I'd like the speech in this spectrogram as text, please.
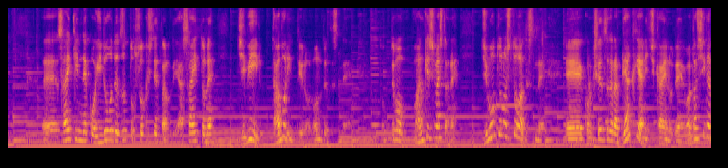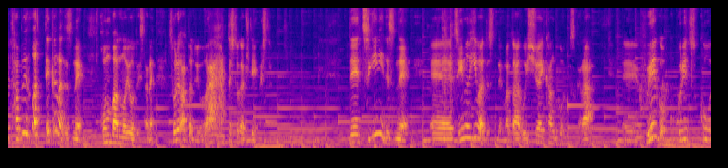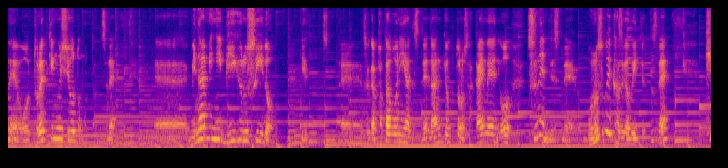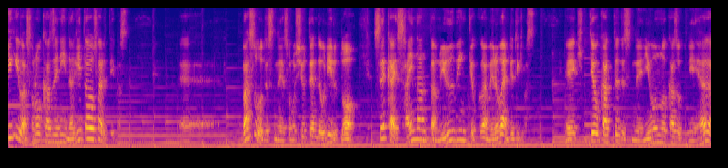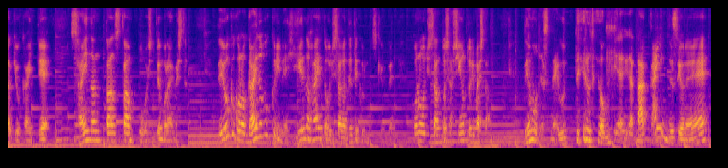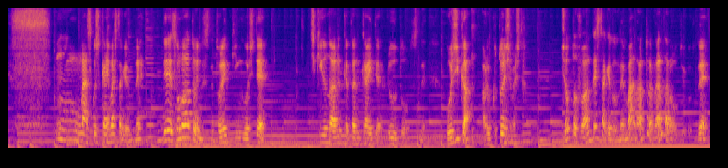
えー、最近ね、こう移動でずっと不足してたので、野菜とね、地ビール、ダブリンっていうのを飲んでですね、とっても満喫しましたね。地元の人はですね、えー、この季節柄白夜に近いので、私が食べ終わってからですね、本番のようでしたね。それ後でわーっと人が来ていました。で、次にですね、えー、次の日はですね、またウィッシュアイ観光ですから、えー、フエゴ国立公園をトレッキングしようと思ったんですね。えー、南にビーグル水道、それからパタゴニアですね、南極との境目を常にですね、ものすごい風が吹いてるんですね。木々はその風になぎ倒されています。えーバスをですね、その終点で降りると、世界最南端の郵便局が目の前に出てきます。えー、切手を買ってですね、日本の家族に絵はがきを書いて、最南端スタンプを押してもらいました。でよくこのガイドブックにね、ひげの生えたおじさんが出てくるんですけど、このおじさんと写真を撮りました。でもですね、売っている、ね、お土産が高いんですよね。うん、まあ少し買いましたけどね。で、その後にですね、トレッキングをして、地球の歩き方に書いてあるルートをですね、5時間歩くことにしました。ちょっと不安でしたけどね、まあなんとかなるだろうということで、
